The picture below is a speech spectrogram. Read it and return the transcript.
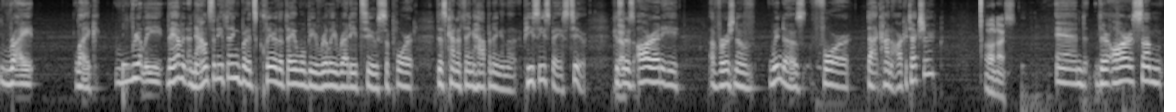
right, like, really, they haven't announced anything, but it's clear that they will be really ready to support this kind of thing happening in the PC space too. Because Yep. there's already a version of Windows for that kind of architecture. Oh, nice. And there are some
